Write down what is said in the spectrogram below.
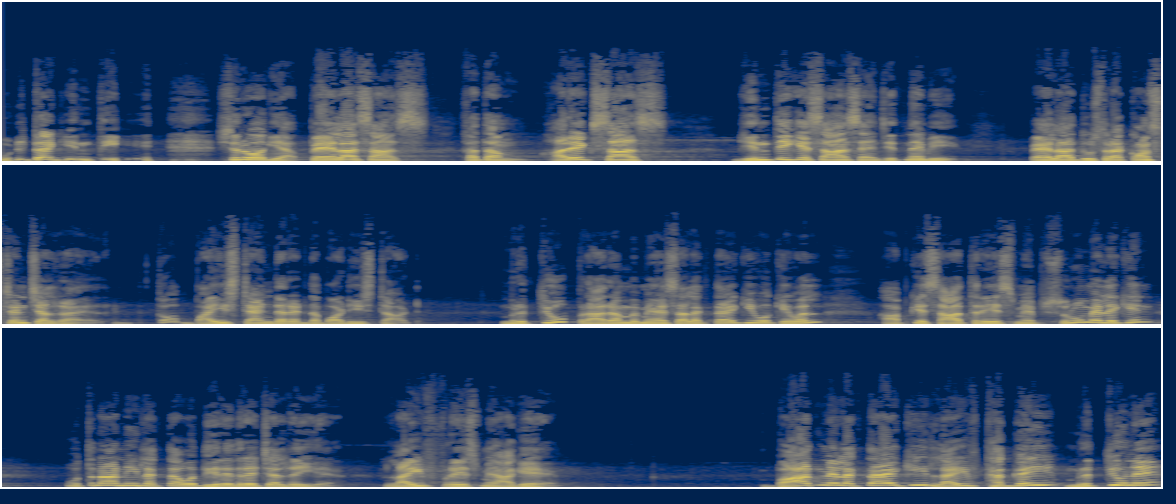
उल्टा गिनती। शुरू हो गया। पहला सांस खत्म। हर एक सांस गिनती के सांस हैं, जितने भी। पहला, दूसरा कांस्टेंट चल रहा है। तो bystander at the body start मृत्यु प्रारंभ में ऐसा लगता है कि वो केवल आपके साथ रेस में, शुरू में, लेकिन उतना नहीं लगता, वो धीरे धीरे चल रही है। लाइफ रेस में आगे है। बाद में लगता है कि लाइफ थक गई, मृत्यु ने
